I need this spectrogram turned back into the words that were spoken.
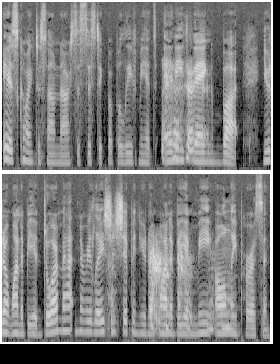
is going to sound narcissistic, but believe me, it's anything but. You don't want to be a doormat in a relationship, and you don't want to be a me only person.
